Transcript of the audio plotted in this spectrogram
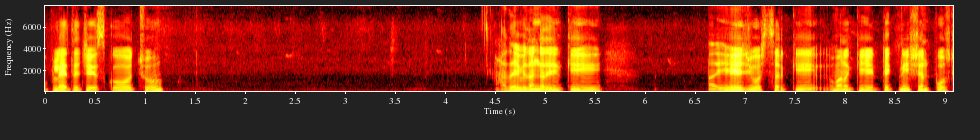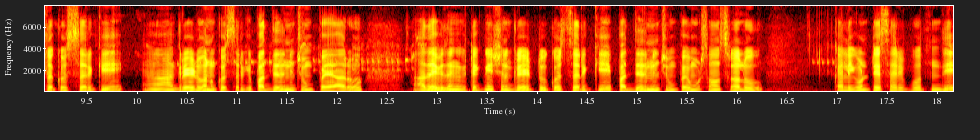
అప్లై అయితే చేసుకోవచ్చు. అదేవిధంగా దీనికి ఏజ్ వచ్చేసరికి మనకి టెక్నీషియన్ పోస్టులకు వచ్చేసరికి గ్రేడ్ వన్కి వచ్చేసరికి పద్దెనిమిది నుంచి ముప్పై ఆరు అదేవిధంగా టెక్నీషియన్ గ్రేడ్ టూకి వచ్చేసరికి పద్దెనిమిది నుంచి ముప్పై మూడు సంవత్సరాలు కలిగి ఉంటే సరిపోతుంది.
